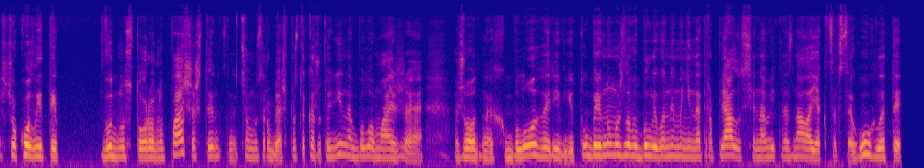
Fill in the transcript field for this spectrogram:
що коли ти в одну сторону пашеш, ти на цьому заробляєш. Просто кажу, тоді не було майже жодних блогерів, ютуберів. Ну, можливо, були вони мені не траплялися, я навіть не знала, як це все гуглити.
